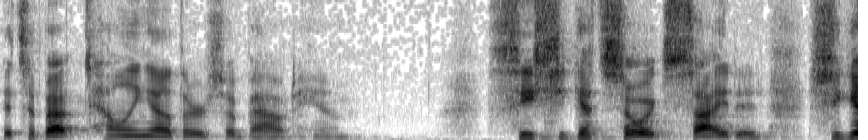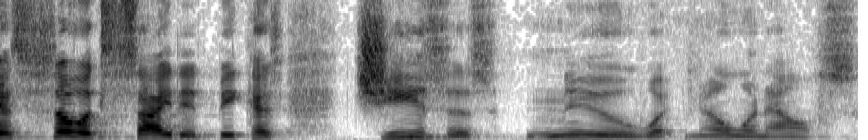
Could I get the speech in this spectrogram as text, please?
it's about telling others about him. See, she gets so excited. She gets so excited because Jesus knew what no one else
